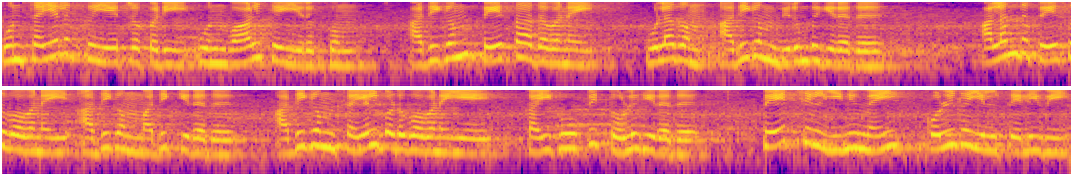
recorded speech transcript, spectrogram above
உன் செயலுக்கு ஏற்றபடி உன் வாழ்க்கை இருக்கும். அதிகம் பேசாதவனை உலகம் அதிகம் விரும்புகிறது. அளந்து பேசுபவனை அதிகம் மதிக்கிறது. அதிகம் செயல்படுபவனையே கைகூப்பி தொழுகிறது. பேச்சில் இனிமை கொள்கையில் தெளிவி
